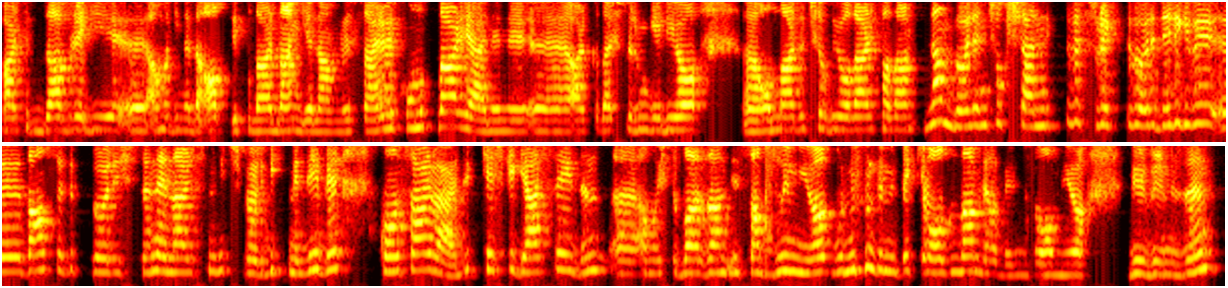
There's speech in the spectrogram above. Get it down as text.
artık dub reggae e, ama yine de alt yapılardan gelen vesaire ve konuklar yani hani, e, arkadaşlarım geliyor e, onlar da çalıyorlar falan filan böyle hani çok şenlikli ve sürekli böyle deli gibi e, dans edip böyle işte ne enerjisinin hiç böyle bitmediği bir konser verdik. Keşke gelseydin e, ama işte bazen insan duymuyor burnunun dibindeki olduğundan bile haberimiz olmuyor birbirimizin.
